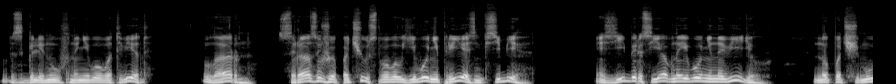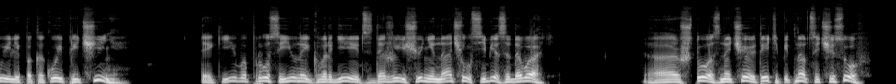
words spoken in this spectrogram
Взглянув на него в ответ, Ларн сразу же почувствовал его неприязнь к себе. Зиберс явно его ненавидел, но почему или по какой причине, Такие вопросы юный гвардеец даже еще не начал себе задавать. «А что означают эти пятнадцать часов?»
